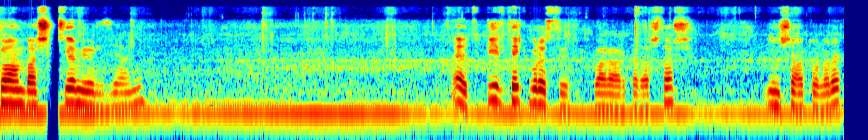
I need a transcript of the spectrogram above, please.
Şu an başlayamıyoruz yani. Evet bir tek burası var arkadaşlar. İnşaat olarak.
